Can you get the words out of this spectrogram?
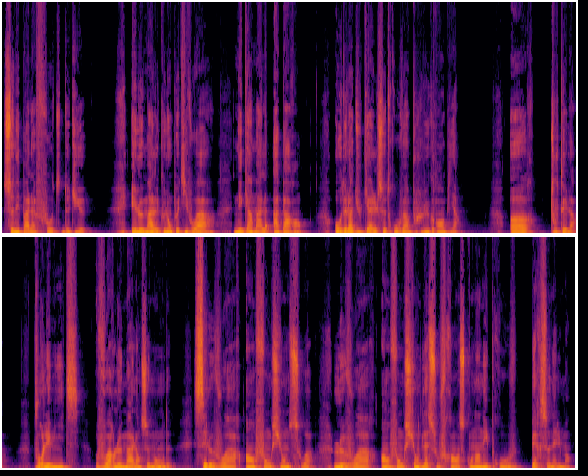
ce n'est pas la faute de Dieu. Et le mal que l'on peut y voir n'est qu'un mal apparent, au-delà duquel se trouve un plus grand bien. Or, tout est là. Pour Leibniz, voir le mal en ce monde, c'est le voir en fonction de soi, le voir en fonction de la souffrance qu'on en éprouve personnellement.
